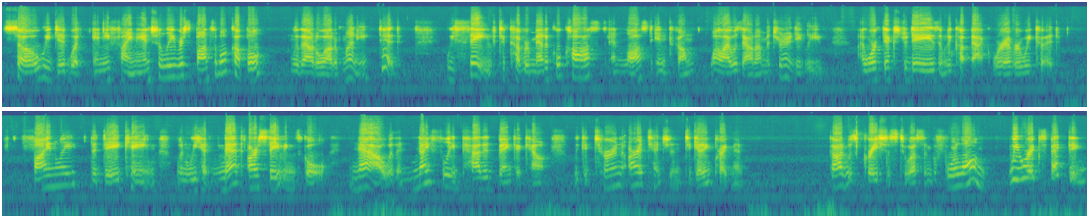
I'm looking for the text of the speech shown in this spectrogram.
So we did what any financially responsible couple without a lot of money did. we saved to cover medical costs and lost income while I was out on maternity leave. I worked extra days and we cut back wherever we could. Finally, the day came when we had met our savings goal. Now, with a nicely padded bank account, we could turn our attention to getting pregnant. God was gracious to us, and before long, we were expecting.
